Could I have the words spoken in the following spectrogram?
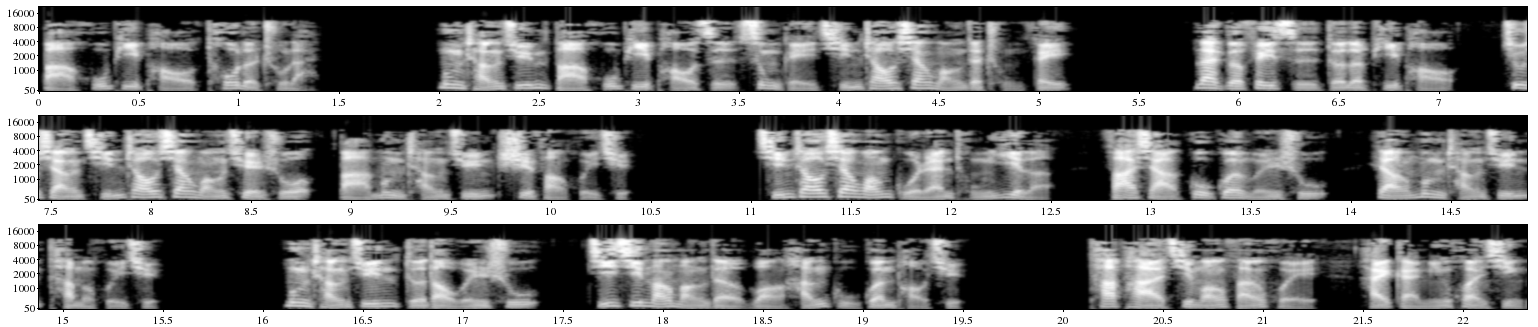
把狐皮袍偷了出来。孟尝君把狐皮袍子送给秦昭襄王的宠妃，那个妃子得了皮袍，就向秦昭襄王劝说，把孟尝君释放回去。秦昭襄王果然同意了，发下过关文书，让孟尝君他们回去。孟尝君得到文书，急急忙忙的往函谷关跑去。他怕秦王反悔，还改名换姓，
